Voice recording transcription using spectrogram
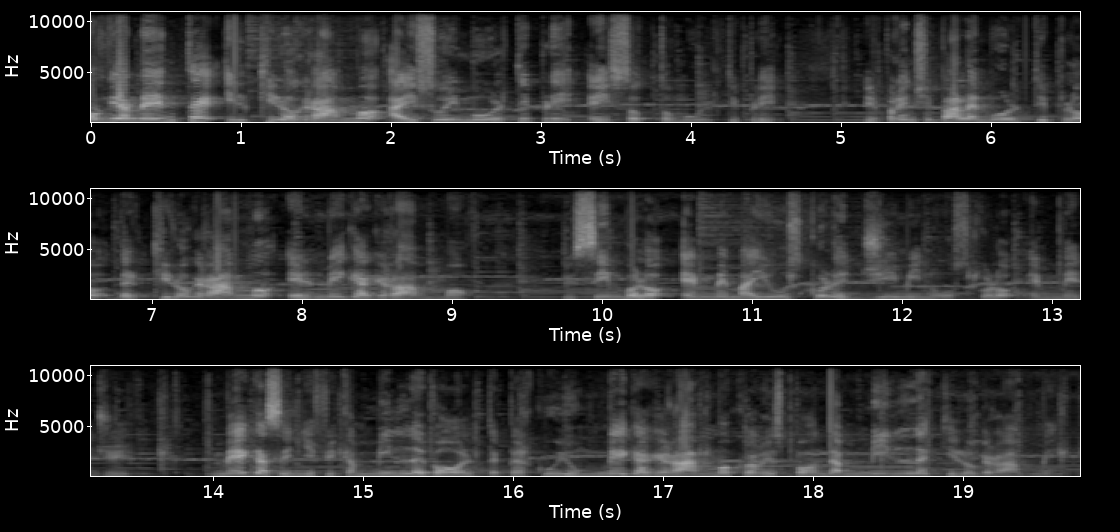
Ovviamente il chilogrammo ha i suoi multipli e i sottomultipli. Il principale multiplo del chilogrammo è il megagrammo, il simbolo M maiuscolo e G minuscolo, mg. Mega significa mille volte, per cui un megagrammo corrisponde a mille chilogrammi.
